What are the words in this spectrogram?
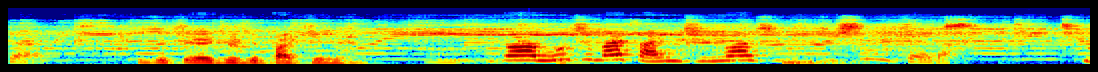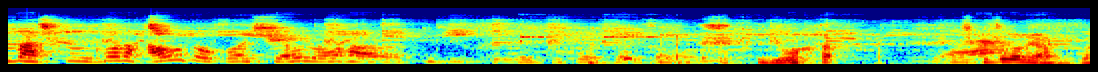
你十八岁啊？你十八岁几哦？就是就是八几年。个母亲买饭进暖是自己舍得了，你把水喝了好多个，消落好了，滴滴回来就走走走。有啊，就这个样子。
